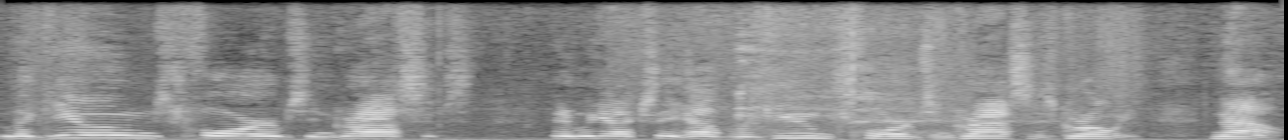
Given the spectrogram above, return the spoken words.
legumes, forbs, and grasses. And we actually have legumes, forbs, and grasses growing now.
